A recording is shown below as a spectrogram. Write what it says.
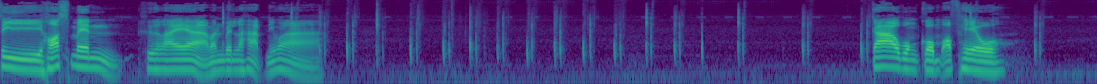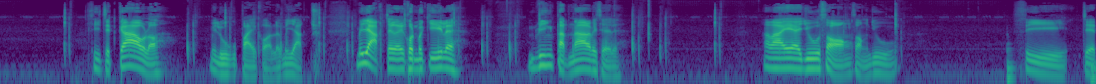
สี่ฮอสเมนคืออะไรอะ มันเป็นรหัสนี่ว่า เก้าวงกลมออฟเฮลสี่เจ็ดเก้าเหรอ ไม่รู้กูไปก่อนแล้วไม่อยาก ไม่อยากเจอไอ้คนเมื่อกี้เลย วิ่งตัดหน้าไปเฉยเลย อะไรอะยูสองสองยูสี่เจ็ด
